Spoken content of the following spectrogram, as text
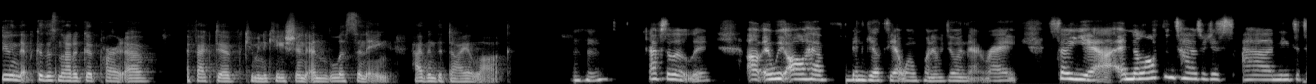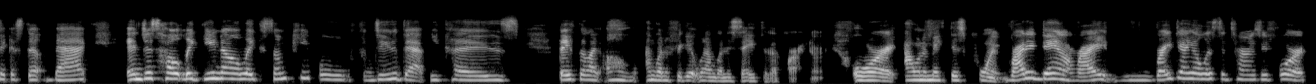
doing that because it's not a good part of effective communication and listening, having the dialog mm-hmm. Absolutely. Um, and we all have been guilty at one point of doing that, right? So, yeah. And then oftentimes we just uh, need to take a step back and just hold, like, you know, like some people do that because they feel like, oh, I'm going to forget what I'm going to say to the partner, or I want to make this point. Write it down, right? Write down your list of terms before.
